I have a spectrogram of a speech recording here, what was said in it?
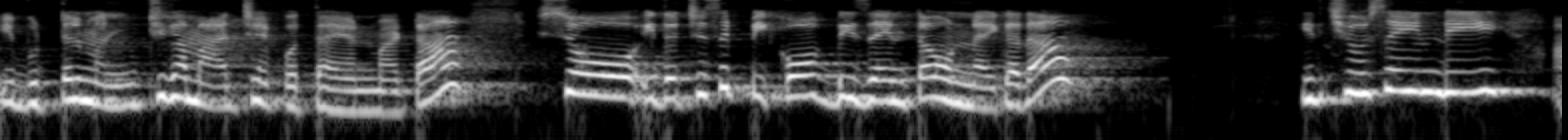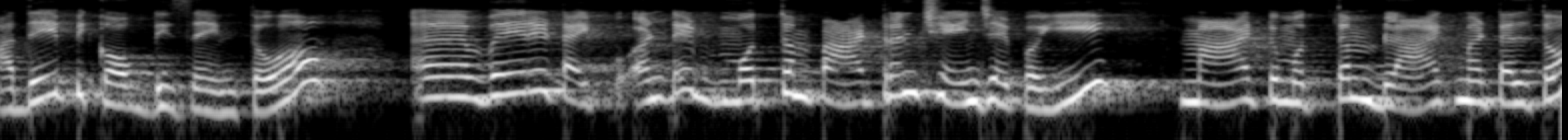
ఈ బుట్టలు మంచిగా మ్యాచ్ అయిపోతాయి అన్నమాట సో ఇది వచ్చేసి పికాక్ డిజైన్తో ఉన్నాయి కదా? ఇది చూసేయండి. అదే పికాక్ డిజైన్తో వేరే టైప్ అంటే మొత్తం ప్యాటర్న్ చేంజ్ అయిపోయి మ్యాట్ మొత్తం బ్లాక్ మెటల్తో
